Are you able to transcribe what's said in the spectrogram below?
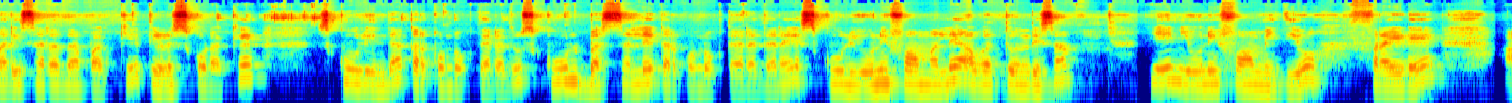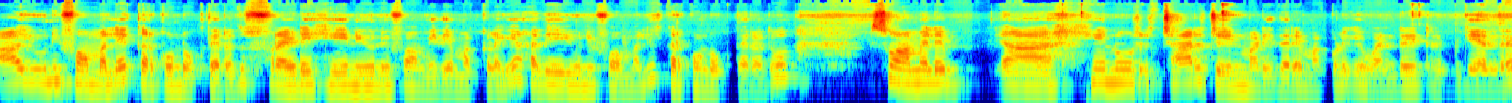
ಪರಿಸರದ ಬಗ್ಗೆ ತಿಳಿಸ್ಕೊಡೋಕ್ಕೆ ಸ್ಕೂಲಿಂದ ಕರ್ಕೊಂಡು ಹೋಗ್ತಾ ಇರೋದು. ಸ್ಕೂಲ್ ಬಸ್ಸಲ್ಲೇ ಕರ್ಕೊಂಡು ಹೋಗ್ತಾ ಇದ್ದಾರೆ. ಸ್ಕೂಲ್ ಯೂನಿಫಾರ್ಮಲ್ಲೇ ಅವತ್ತೊಂದು ದಿವಸ ಏನು ಯೂನಿಫಾರ್ಮ್ ಇದೆಯೋ ಫ್ರೈಡೇ ಆ ಯೂನಿಫಾರ್ಮಲ್ಲೇ ಕರ್ಕೊಂಡು ಹೋಗ್ತಾ ಇರೋದು. ಫ್ರೈಡೇ ಏನು ಯೂನಿಫಾರ್ಮ್ ಇದೆ ಮಕ್ಕಳಿಗೆ, ಅದೇ ಯೂನಿಫಾರ್ಮಲ್ಲಿ ಕರ್ಕೊಂಡು ಹೋಗ್ತಾ ಇರೋದು. ಸೊ ಆಮೇಲೆ ಏನು ಚಾರ್ಜ್ ಏನು ಮಾಡಿದ್ದಾರೆ ಮಕ್ಕಳಿಗೆ ಒನ್ ಡೇ ಟ್ರಿಪ್ಗೆ ಅಂದರೆ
